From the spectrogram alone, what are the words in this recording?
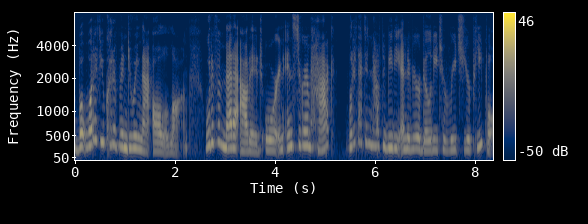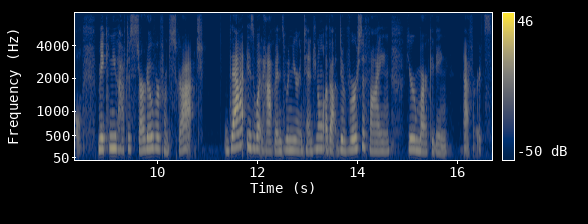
But what if you could have been doing that all along? What if a meta outage or an Instagram hack what if that didn't have to be the end of your ability to reach your people, making you have to start over from scratch? That is what happens when you're intentional about diversifying your marketing efforts.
